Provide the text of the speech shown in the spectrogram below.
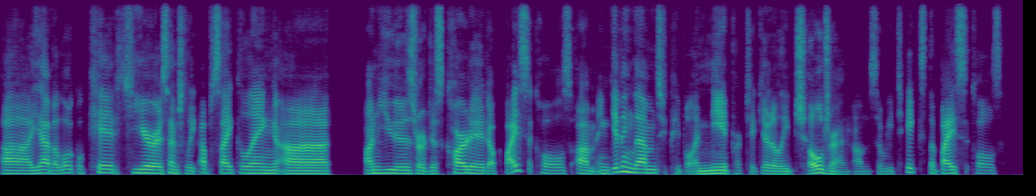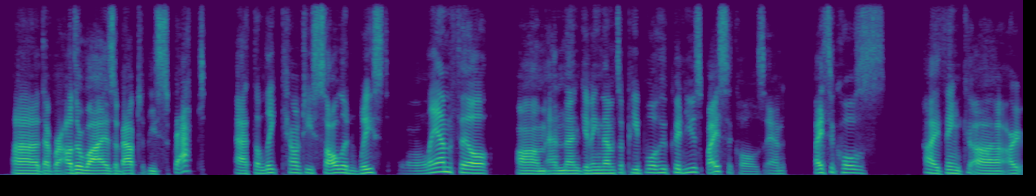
Uh, you have a local kid here essentially upcycling uh, unused or discarded uh, bicycles um, and giving them to people in need, particularly children. Um, so he takes the bicycles uh, that were otherwise about to be scrapped at the Lake County Solid Waste Landfill um, and then giving them to people who could use bicycles. And bicycles, I think, uh, are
